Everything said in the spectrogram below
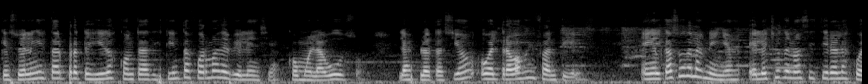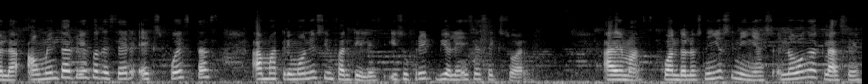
que suelen estar protegidos contra distintas formas de violencia, como el abuso, la explotación o el trabajo infantil. En el caso de las niñas, el hecho de no asistir a la escuela aumenta el riesgo de ser expuestas a matrimonios infantiles y sufrir violencia sexual. Además, cuando los niños y niñas no van a clase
